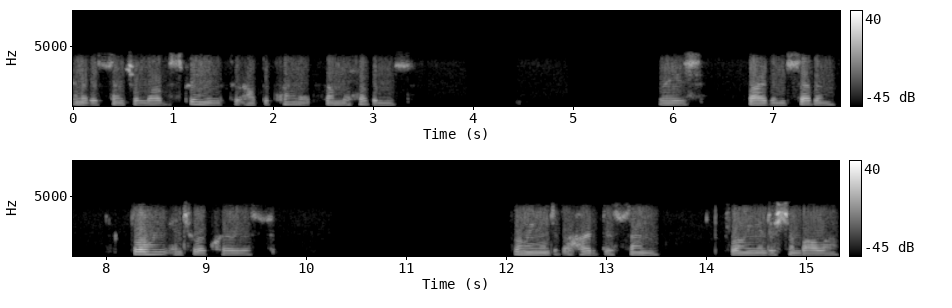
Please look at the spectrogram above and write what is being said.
and of essential love streaming throughout the planet from the heavens. Rays 5 and 7 flowing into Aquarius, flowing into the heart of the sun, flowing into Shambhala,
